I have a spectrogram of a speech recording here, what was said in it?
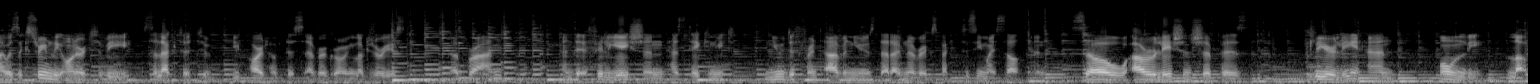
I was extremely honored to be selected to be part of this ever-growing luxurious uh, brand. And the affiliation has taken me to new different avenues that I've never expected to see myself in. So our relationship is clearly and only love.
